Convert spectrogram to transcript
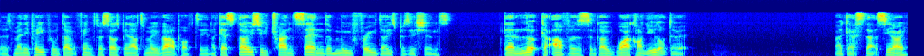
there's many people who don't think themselves being able to move out of poverty. And I guess those who transcend and move through those positions then look at others and go, why can't you not do it? I guess that's, you know,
